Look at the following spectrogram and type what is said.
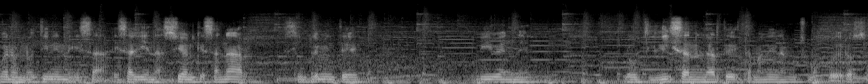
bueno, no tienen esa, esa alienación que sanar, simplemente viven, en- lo utilizan el arte de esta manera mucho más poderosa.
